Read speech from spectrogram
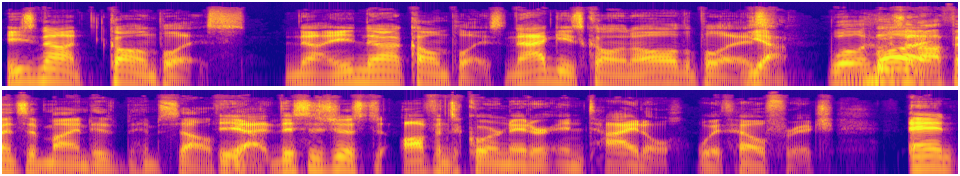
he's not calling plays. No, he's not calling plays. Nagy's calling all the plays. yeah, well, who's an offensive mind himself? Yeah, this is just offensive coordinator in title with Helfrich. And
